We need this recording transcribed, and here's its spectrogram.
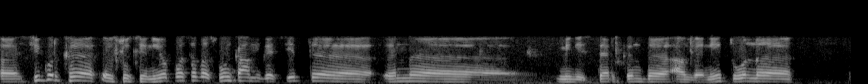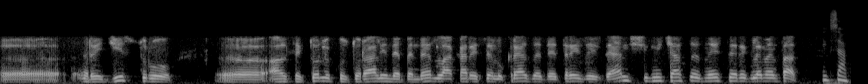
Uh, Sigur că îl susțin. Eu pot să vă spun că am găsit uh, în uh, minister, când uh, am venit, un uh, uh, registru uh, al sectorului cultural independent la care se lucrează de 30 de ani și nici astăzi nu este reglementat. Exact.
